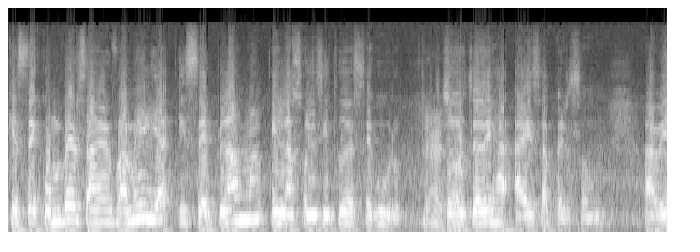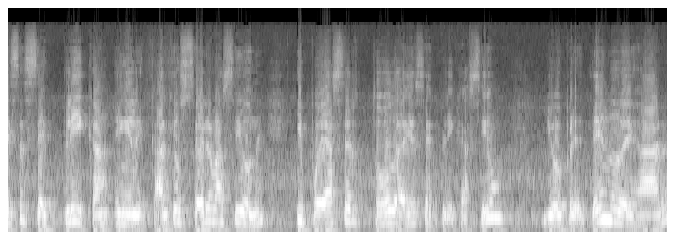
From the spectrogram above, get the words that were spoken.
que se conversan en familia y se plasman en la solicitud de seguro, Exacto. donde usted deja a esa persona. A veces se explica en el escaque observaciones y puede hacer toda esa explicación. Yo pretendo dejar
